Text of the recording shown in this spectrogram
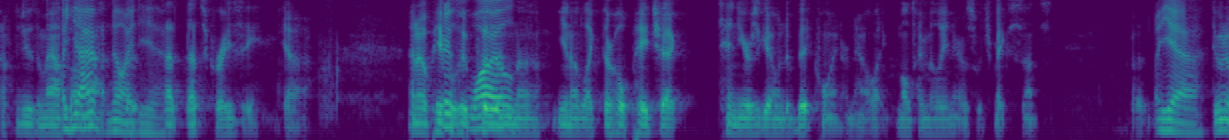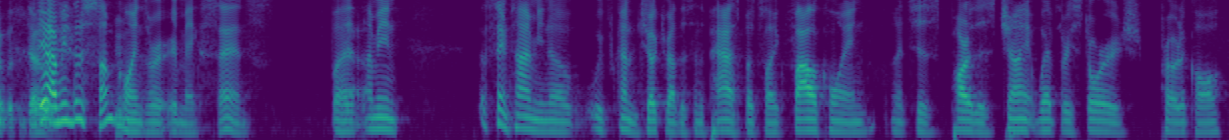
I have to do the math. Uh, on yeah, I have that, no idea. That that's crazy. Yeah. I know people It's who wild. put in uh, you know, like their whole paycheck ten years ago into Bitcoin are now like multimillionaires, which makes sense. But yeah, doing it with Doge. yeah. I mean, there's some Mm. coins where it makes sense, but Yeah. I mean, at the same time, you know, we've kind of joked about this in the past, but it's like Filecoin, which is part of this giant Web3 storage protocol.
